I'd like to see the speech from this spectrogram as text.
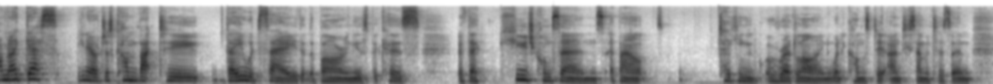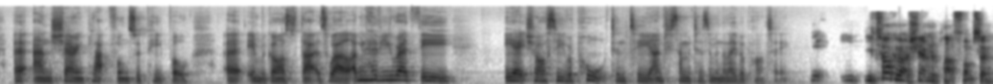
I mean, I guess, you know, just come back to they would say that the barring is because of their huge concerns about taking a red line when it comes to anti-Semitism uh, and sharing platforms with people uh, in regards to that as well. I mean, have you read the EHRC report into anti Semitism in the Labour Party? You talk about sharing a platform. So,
